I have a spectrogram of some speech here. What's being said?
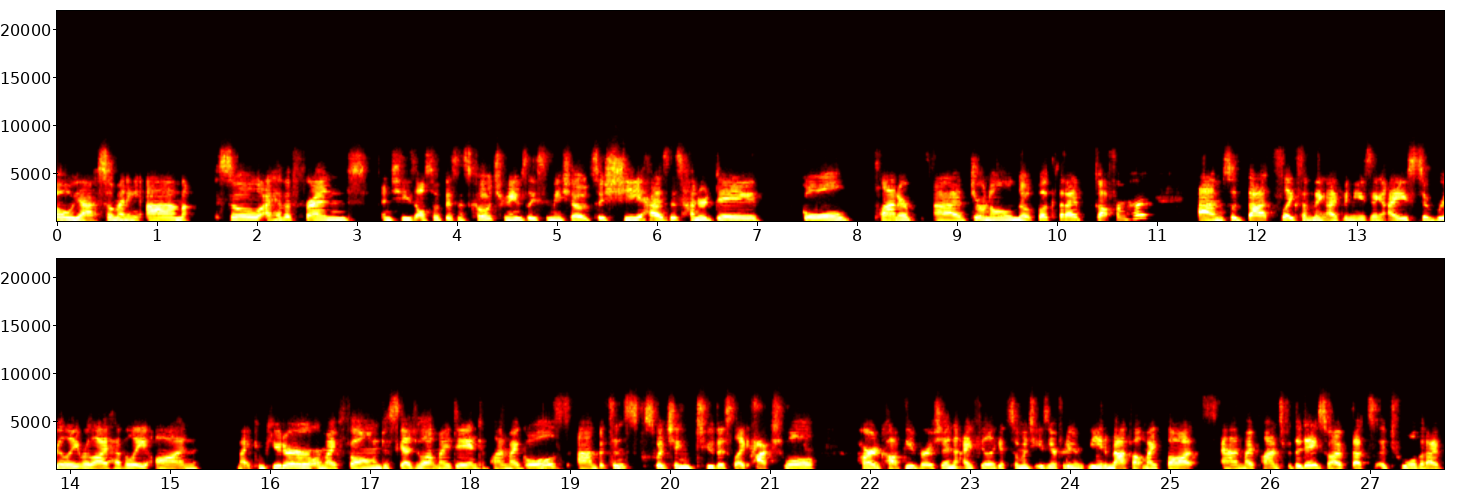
Oh yeah, so many. Um, so I have a friend and she's also a business coach. Her name's Lisa Michaud. So she has this 100 day goal planner uh, journal notebook that I've got from her. Um, so that's like something I've been using. I used to really rely heavily on my computer or my phone to schedule out my day and to plan my goals. Um, but since switching to this like actual hard copy version, I feel like it's so much easier for me to map out my thoughts and my plans for the day. So I've, that's a tool that I've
